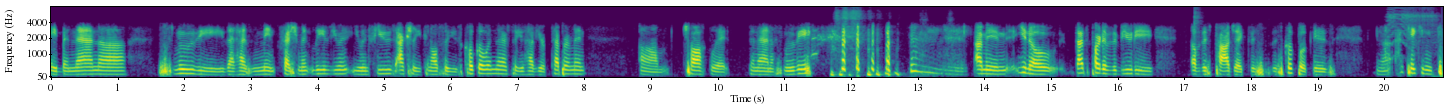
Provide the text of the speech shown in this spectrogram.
a banana smoothie that has mint, fresh mint leaves you you infuse. Actually, you can also use cocoa in there, so you have your peppermint, um, chocolate, banana smoothie. I mean, you know, that's part of the beauty of this project. This this cookbook is, you know, taking t-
